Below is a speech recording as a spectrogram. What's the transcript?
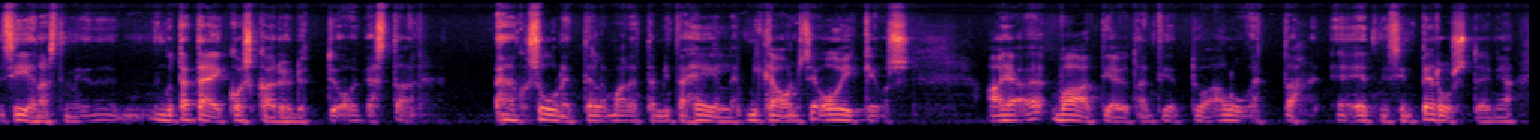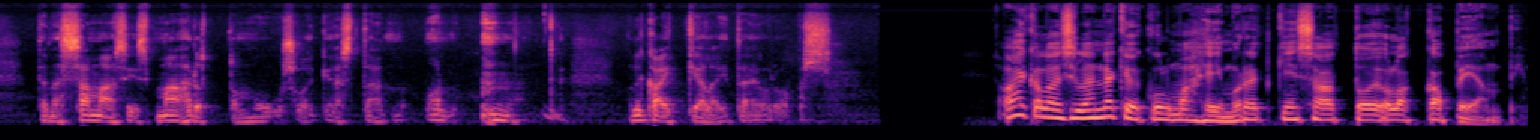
siihen asti niin kuin tätä ei koskaan ryhdytty oikeastaan suunnittelemaan, että mitä heille, mikä on se oikeus vaatia jotain tiettyä aluetta etnisin perustein. Ja tämä sama siis mahdottomuus oikeastaan on, oli kaikkialla Itä-Euroopassa. Aikalaisilla näkökulma heimoretkiin saattoi olla kapeampi.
